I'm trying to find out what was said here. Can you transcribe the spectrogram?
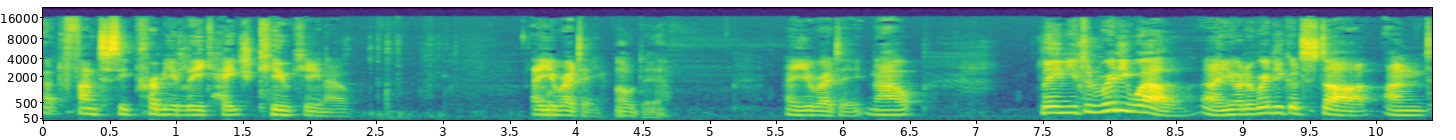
at Fantasy Premier League HQ, Kino. Are you ready? Oh dear. Are you ready? Now, Liam, you've done really well. Uh, you had a really good start, and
